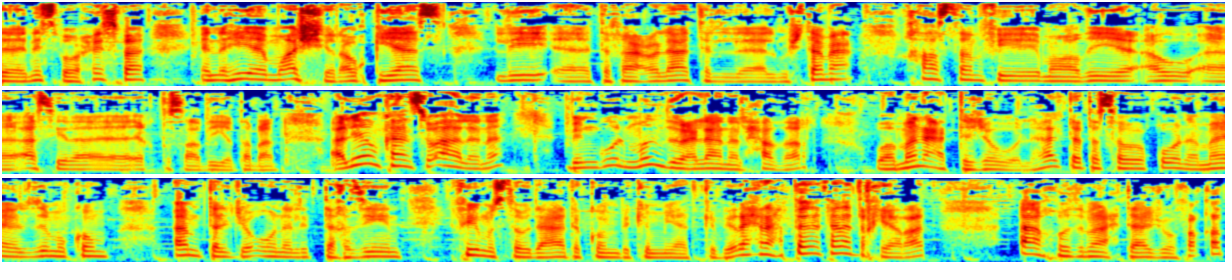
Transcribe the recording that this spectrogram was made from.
نسبة وحسبة أن هي مؤشر أو قياس لتفاعلات المجتمع خاصة في مواضيع أو أسئلة اقتصادية طبعا. اليوم كان سؤالنا بنقول منذ إعلان الحظر ومنع التجول هل تتسوقون ما يلزمكم أم تلجؤون للتخزين في مستودعاتكم بكميات كبيرة؟ إحنا حطينا ثلاث خيارات. آخذ ما أحتاجه فقط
